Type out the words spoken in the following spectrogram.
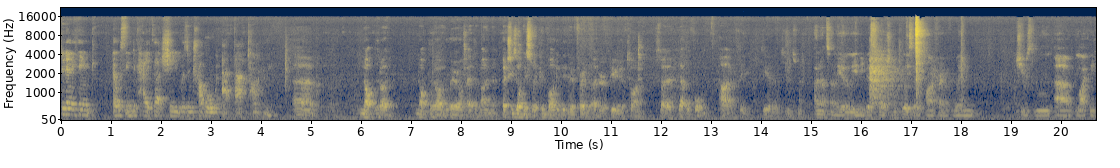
Did anything else indicate that she was in trouble at that time? Um, not that I, not that I'm aware of at the moment, but she's obviously confided in her friend over a period of time. So that will form part of the, the evidence used, mate. I know it's only early in the investigation, but police have a time frame of when she was um, likely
